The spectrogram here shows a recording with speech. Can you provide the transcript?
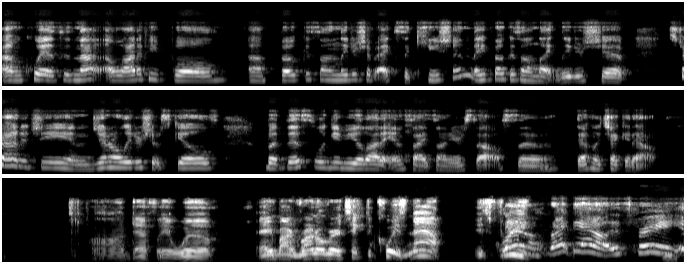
um, quiz. Because not a lot of people uh, focus on leadership execution. They focus on like leadership strategy and general leadership skills, but this will give you a lot of insights on yourself. So definitely check it out. Oh, I definitely will. Everybody run over and take the quiz now. It's free. Now, right now, it's free.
